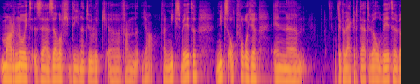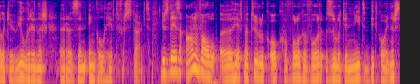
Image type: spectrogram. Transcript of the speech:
maar nooit zijzelf, die natuurlijk uh, van, ja, van niks weten, niks opvolgen en... Tegelijkertijd wel weten welke wielrenner er zijn enkel heeft verstuikt. Dus deze aanval uh, heeft natuurlijk ook gevolgen voor zulke niet-bitcoiners,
